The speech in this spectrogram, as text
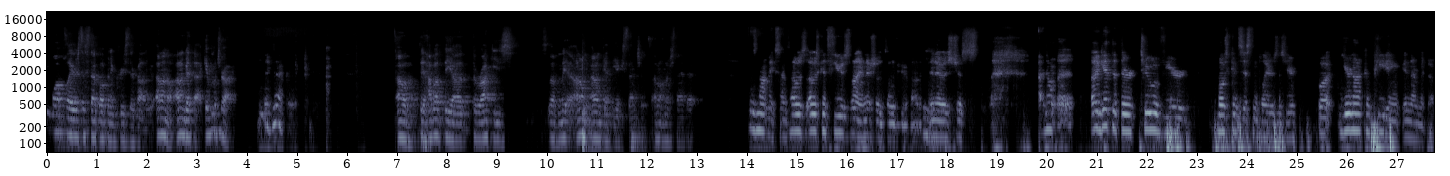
you want players to step up and increase their value? I don't know. I don't get that. Give him a try. exactly. Oh, the, how about the uh, the Rockies? I don't I don't get the extensions. I don't understand it. Does not make sense. I was I was confused when I initially told you about it, and it was just I don't. Uh, I get that they're two of your most consistent players this year, but you're not competing in their window,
